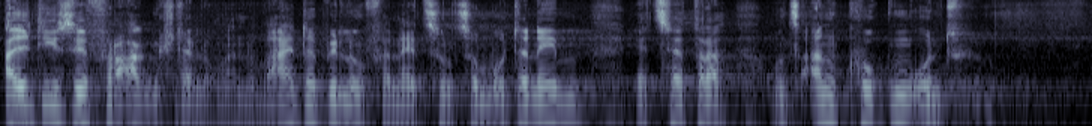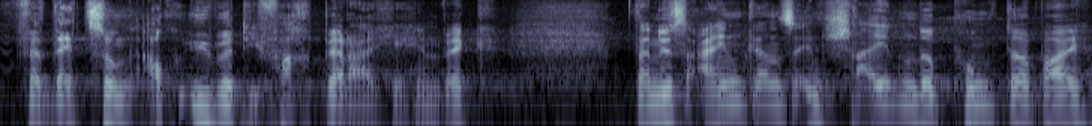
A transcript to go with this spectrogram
all diese Fragestellungen, Weiterbildung, Vernetzung zum Unternehmen etc. uns angucken und Vernetzung auch über die Fachbereiche hinweg, dann ist ein ganz entscheidender Punkt dabei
